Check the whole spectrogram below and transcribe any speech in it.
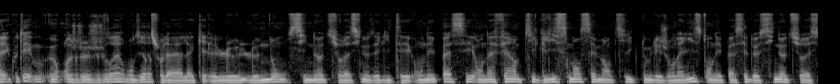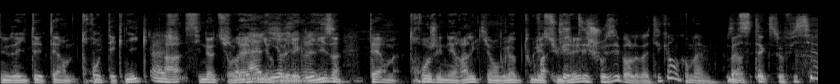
Écoutez, je, voudrais rebondir sur la, le, nom synode sur la synodalité. On est passé, on a fait un petit glissement sémantique, nous les journalistes, on est passé de synode sur la synodalité, terme trop technique, ah, à synode sur, l'avenir de l'Église, terme trop général qui englobe tous les sujets. Qui a été choisi par le Vatican quand même. Bah, c'est un texte officiel.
